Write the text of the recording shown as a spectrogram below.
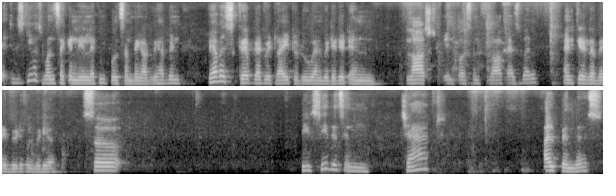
Eh, just give us one second, Neil. Let me pull something out. We have been, we have a script that we try to do, and we did it in last in-person flock as well, and created a very beautiful video. So, do you see this in chat? I'll pin this.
